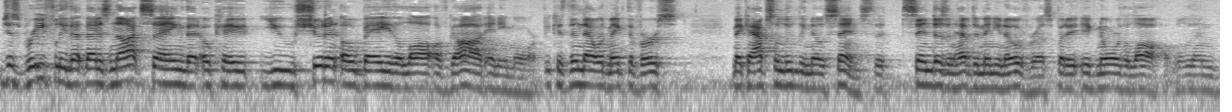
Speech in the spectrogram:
just briefly, that, that is not saying that, okay, you shouldn't obey the law of God anymore, because then that would make the verse make absolutely no sense that sin doesn't have dominion over us, but ignore the law. Well, then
